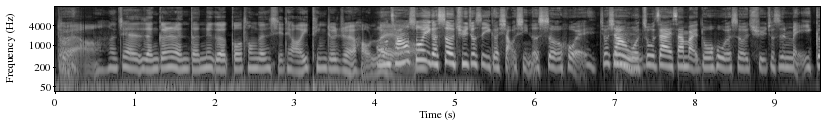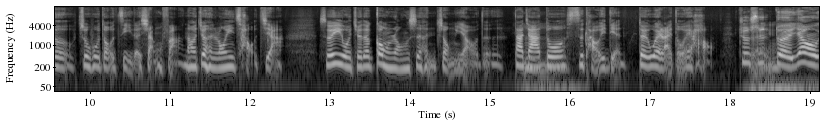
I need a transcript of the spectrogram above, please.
对啊，而且人跟人的那个沟通跟协调，一听就觉得好累。我们常常说，一个社区就是一个小型的社会，就像我住在三百多户的社区，就是每一个住户都有自己的想法，然后就很容易吵架。所以我觉得共融是很重要的，大家多思考一点，对未来都会好。就是对，要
